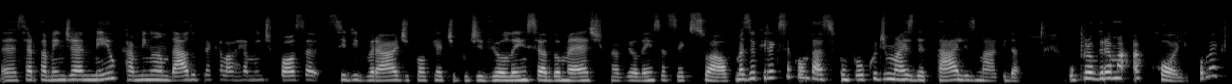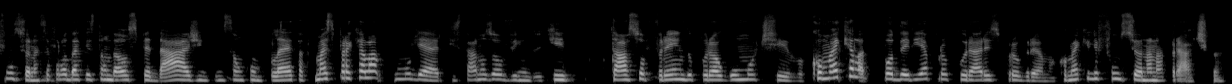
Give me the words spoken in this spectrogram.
é, certamente é meio caminho andado para que ela realmente possa se livrar de qualquer tipo de violência doméstica, violência sexual. Mas eu queria que você contasse com um pouco de mais detalhes, Magda. O programa acolhe. Como é que funciona? Você falou da questão da hospedagem, pensão completa, mas para aquela mulher que está nos ouvindo e que está sofrendo por algum motivo, como é que ela poderia procurar esse programa? Como é que ele funciona na prática?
